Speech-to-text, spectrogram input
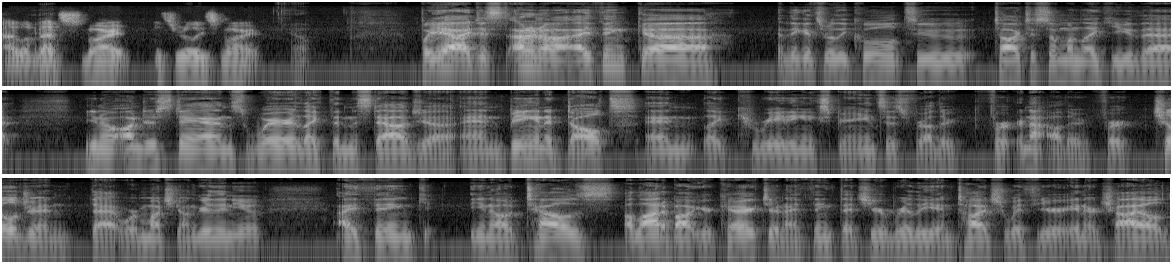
I love Yeah. that's smart. It's really smart. But yeah, I just I don't know. I think uh, I think it's really cool to talk to someone like you that you know understands where like the nostalgia and being an adult and like creating experiences for other for not other for children that were much younger than you. I think you know tells a lot about your character and I think that you're really in touch with your inner child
